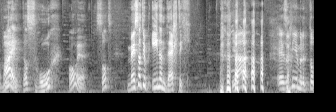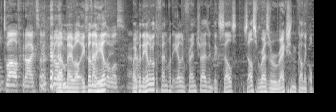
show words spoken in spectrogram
Oh. Amai, dat is hoog. Oh ja, zot. Mij staat hij op 31. Ja, hij is ook niet in mijn top 12 geraakt. Hè, Ja, mij wel. Ik ben een heel- was. Maar ik ben een hele grote fan van de Alien franchise. En ik denk zelfs, zelfs Resurrection kan ik op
